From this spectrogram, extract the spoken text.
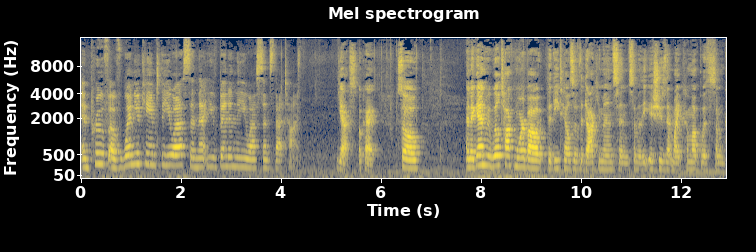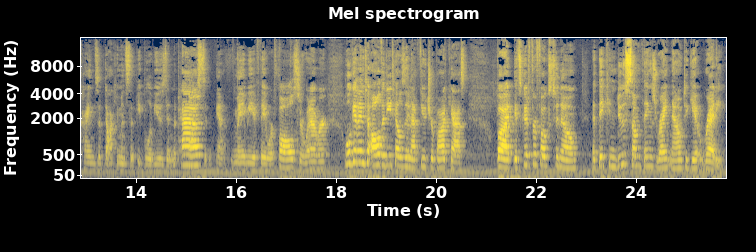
and proof of when you came to the U.S. and that you've been in the U.S. since that time. Yes, okay. So, and again, we will talk more about the details of the documents and some of the issues that might come up with some kinds of documents that people have used in the past, and maybe if they were false or whatever. We'll get into all the details in that future podcast, but it's good for folks to know that they can do some things right now to get ready.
